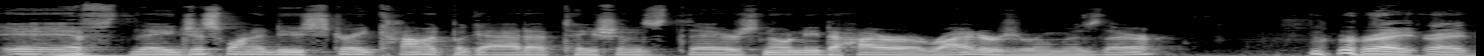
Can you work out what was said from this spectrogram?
If they just want to do straight comic book adaptations, there's no need to hire a writer's room, is there? right, right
